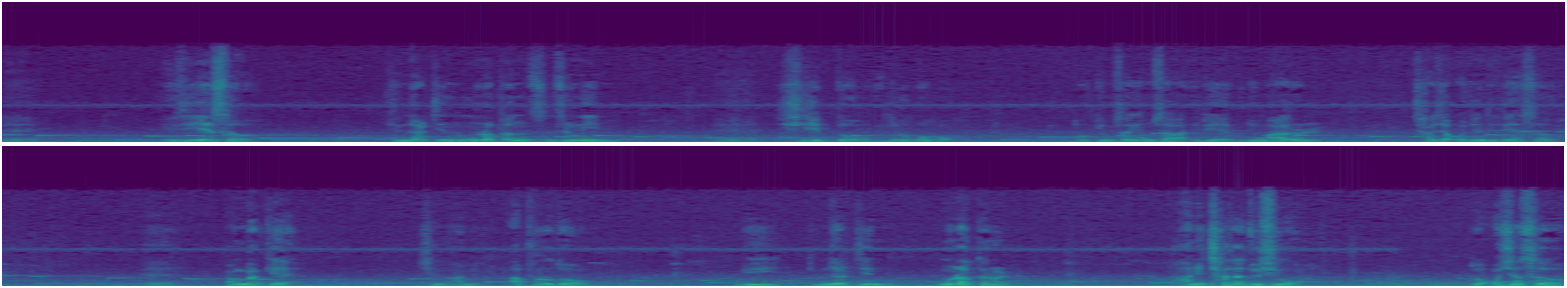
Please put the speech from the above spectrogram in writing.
예, 여지에서 김달진 문학관 선생님 예, 시집도 읽어보고 또 겸사겸사 이래 우리 마을을 찾아오는 데 대해서 예, 반갑게 생각합니다. 앞으로도 우리 김달진 문학관을 많이 찾아주시고 또 오셔서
